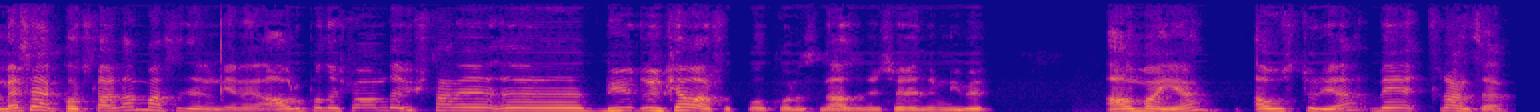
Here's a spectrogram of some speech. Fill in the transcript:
mesela koçlardan bahsedelim gene. Avrupa'da şu anda 3 tane e, büyük ülke var futbol konusunda az önce söylediğim gibi. Almanya, Avusturya ve Fransa.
